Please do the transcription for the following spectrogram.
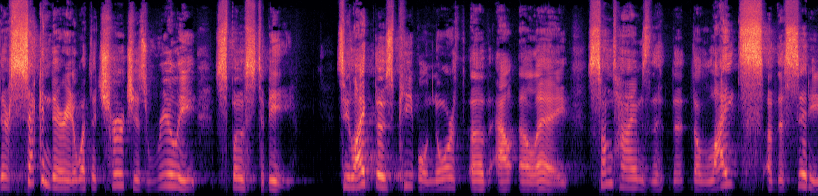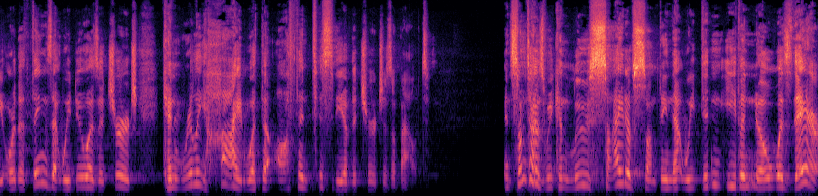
they're secondary to what the church is really supposed to be. See, like those people north of LA, sometimes the, the, the, lights of the city or the things that we do as a church can really hide what the authenticity of the church is about. And sometimes we can lose sight of something that we didn't even know was there.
